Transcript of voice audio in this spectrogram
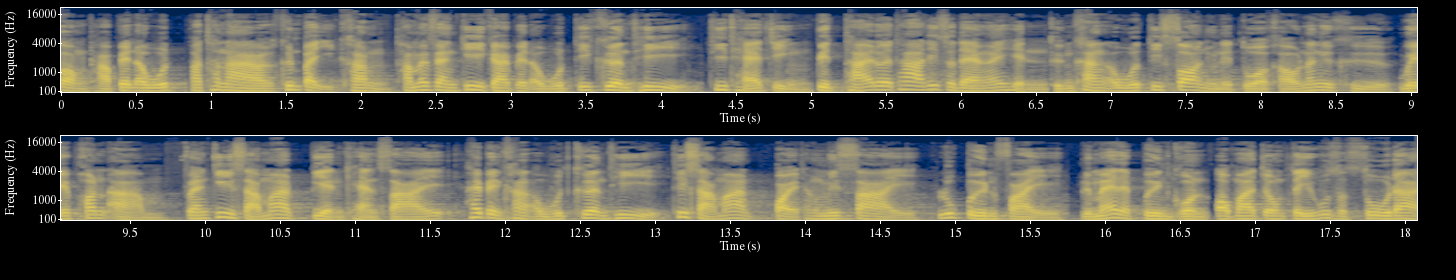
กองทัพเป็นอาวุธพัฒนาขึ้นไปอีกขั้นทำให้แฟงกี้กลายเป็นอาวุธที่เคลื่อนที่ที่แท้จริง ปิดท้ายด้วยท่าที่แสดงให้เห็นถึงคลังอาวุธที่ซ่อนอยู่ในตัวเขานั่นก็คือเวพอนอาร์มแฟงกี้สามารถเปลี่ยนแขนซ้าย ให้เป็นคลังอาวุธเคลื่อนที่ที่สามารถปล่อยทั้งมิสไซล์ลูกปืนไฟ หรือแม้แต่ปืนกลออกมาโจมตีคู่ต่อสู้ได้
